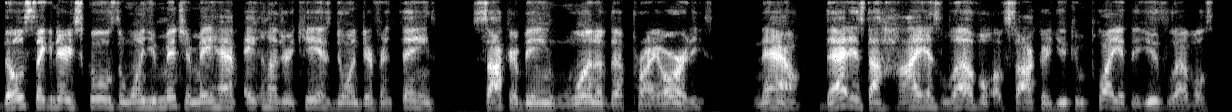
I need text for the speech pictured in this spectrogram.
Those secondary schools, the one you mentioned, may have 800 kids doing different things, soccer being one of the priorities. Now, that is the highest level of soccer you can play at the youth levels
